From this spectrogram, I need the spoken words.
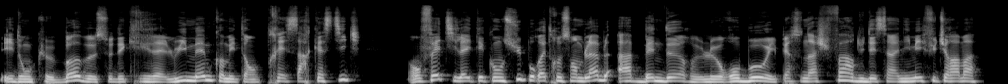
et donc Bob se décrirait lui-même comme étant très sarcastique, en fait, il a été conçu pour être semblable à Bender, le robot et personnage phare du dessin animé Futurama.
